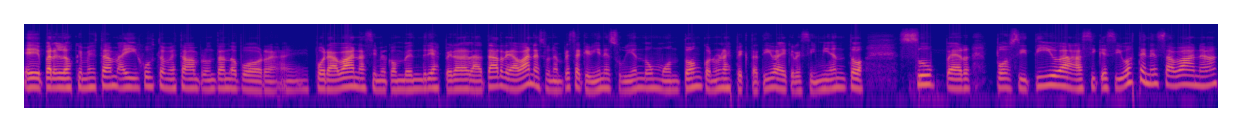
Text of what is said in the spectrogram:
Eh, para los que me están ahí, justo me estaban preguntando por, eh, por Habana, si me convendría esperar a la tarde. Habana es una empresa que viene subiendo un montón con una expectativa de crecimiento súper positiva. Así que si vos tenés Habana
